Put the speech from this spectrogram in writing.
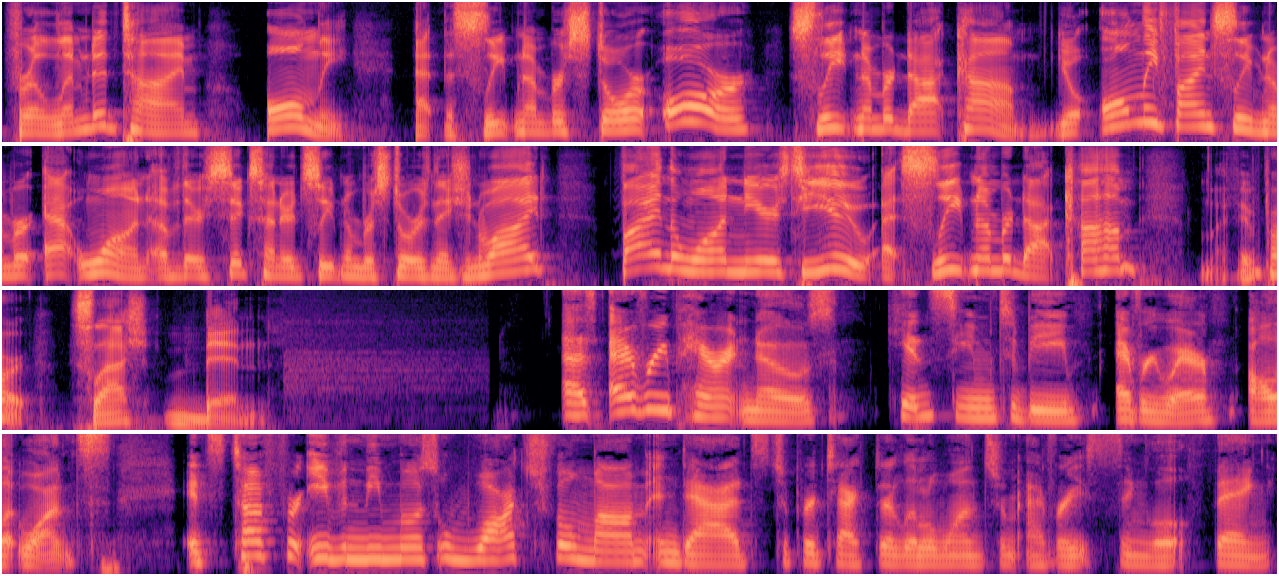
For a limited time only at the Sleep Number store or sleepnumber.com. You'll only find Sleep Number at one of their 600 Sleep Number stores nationwide. Find the one nearest to you at sleepnumber.com. My favorite part, slash bin. As every parent knows, kids seem to be everywhere all at once. It's tough for even the most watchful mom and dads to protect their little ones from every single thing.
